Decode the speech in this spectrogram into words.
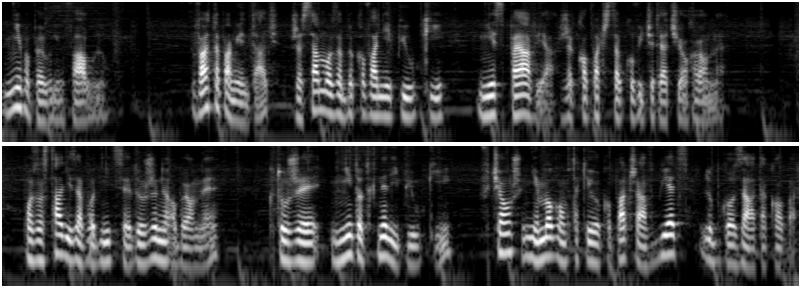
nie popełnił faulu. Warto pamiętać, że samo zablokowanie piłki nie sprawia, że kopacz całkowicie traci ochronę. Pozostali zawodnicy drużyny obrony, którzy nie dotknęli piłki, wciąż nie mogą w takiego kopacza wbiec lub go zaatakować.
